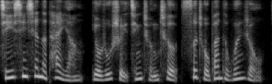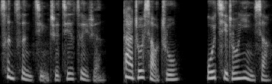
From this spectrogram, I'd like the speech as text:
极新鲜的太阳有如水晶澄澈丝绸般的温柔，寸寸景致皆醉人。大珠小珠，吴启中印象：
